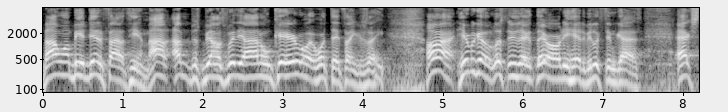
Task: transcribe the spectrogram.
But I want to be identified with him. I, I'm just be honest with you, I don't care what, what they think or say. All right, here we go. Let's do that. They're already ahead of me. Look at them guys. Acts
